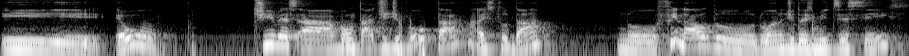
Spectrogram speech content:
e eu tive a vontade de voltar a estudar no final do, do ano de 2016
